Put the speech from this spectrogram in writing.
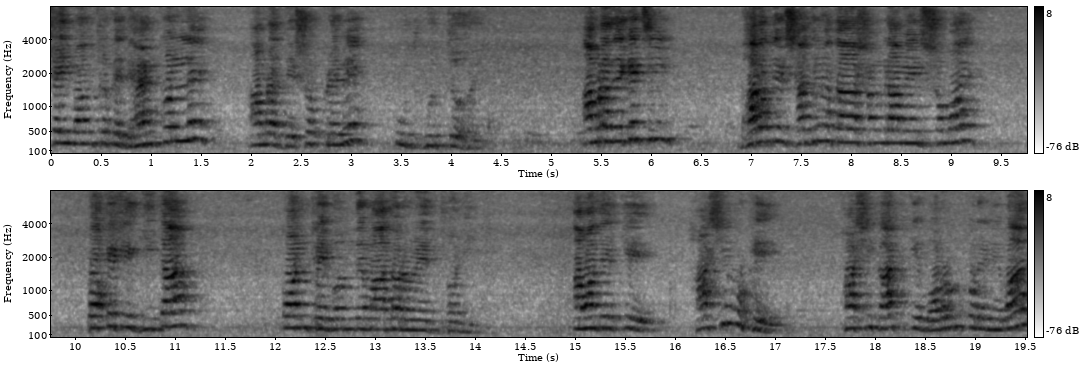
সেই মন্ত্রকে ধ্যান করলে আমরা দেশপ্রেমে উদ্বুদ্ধ হই। আমরা দেখেছি ভারতের স্বাধীনতা সংগ্রামের সময় পকেটে গীতা, কণ্ঠে বন্দে মাতরমের ধ্বনি। আমাদেরকে হাসি মুখে ফাঁসি কাঠকে বরণ করে নেবার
